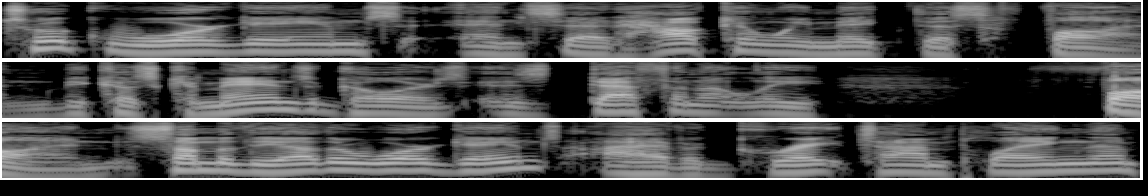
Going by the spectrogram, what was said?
took war games and said, how can we make this fun? Because Commands and Colors is definitely fun. Some of the other war games, I have a great time playing them,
